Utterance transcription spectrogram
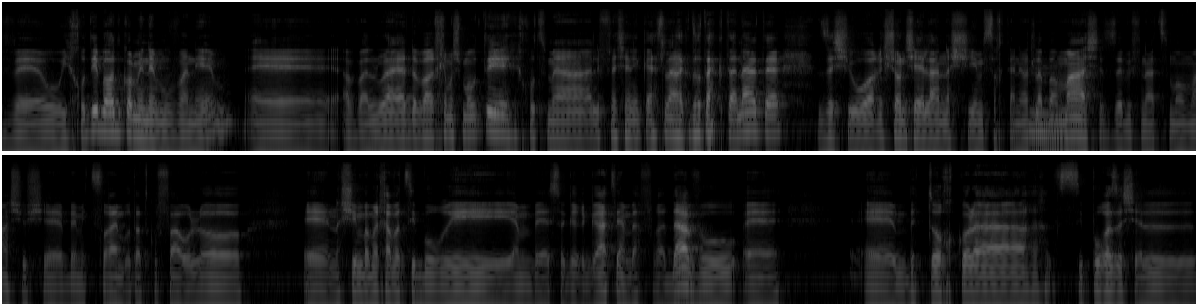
והוא ייחודי בעוד כל מיני מובנים, אבל אולי הדבר הכי משמעותי, חוץ מה... לפני שאני אכנס לאנקדוטה הקטנה יותר, זה שהוא הראשון שהעלה נשים שחקניות mm. לבמה, שזה בפני עצמו משהו שבמצרים באותה תקופה הוא לא... אה, נשים במרחב הציבורי הם בסגרגציה, הם בהפרדה, והוא אה, אה, בתוך כל הסיפור הזה של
